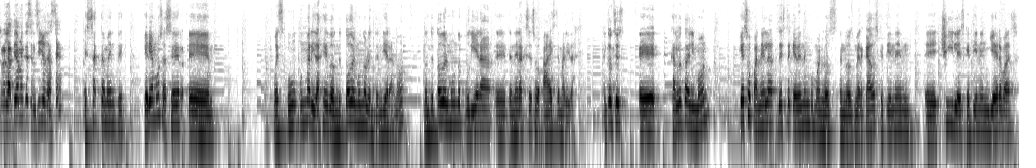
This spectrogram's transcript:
relativamente sencillo de hacer. Exactamente. Queríamos hacer eh, pues un, maridaje donde todo el mundo lo entendiera, ¿no? Donde todo el mundo pudiera eh, tener acceso a este maridaje. Entonces, Carlota de limón queso panela de este que venden como en los, en los mercados que tienen eh, chiles, que tienen hierbas,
